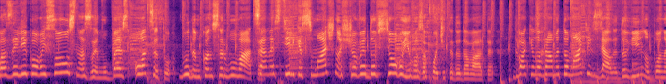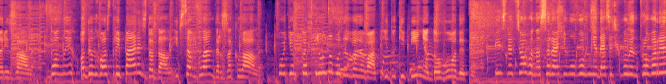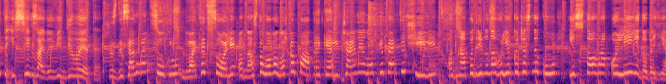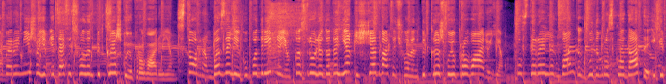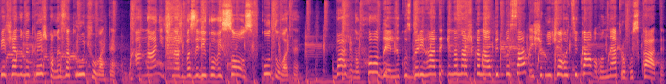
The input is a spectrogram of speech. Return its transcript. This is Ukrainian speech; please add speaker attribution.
Speaker 1: Базиліковий соус на зиму без оцету будемо консервувати. Це настільки смачно, що ви до всього його захочете додавати. Два кілограми томатів взяли, довільно понарізали. До них один гострий перець додали і все в блендер заклали. Потім в кастрюлю будемо виливати і до кипіння доводити. Після цього на середньому вогні 10 хвилин проварити і сік зайвий відділити. 60 грам цукру, 20 солі, 1 столова ложка паприки, пів чайної ложки перцю чілі, одна подрібнена голівка чеснику і 100 грам олії додаємо. Перемішуємо і 10 хвилин під кришкою проварюємо. 100 грам базиліку подрібнюємо, в каструлю додаємо і ще 20 хвилин під кришкою проварюємо. По стерильних банках будемо розкладати і кип'яченими кришками закручувати. А на ніч наш базиліковий соус вкутувати. Бажано в холодильнику зберігати і на наш канал підписати, щоб нічого цікавого не пропускати.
